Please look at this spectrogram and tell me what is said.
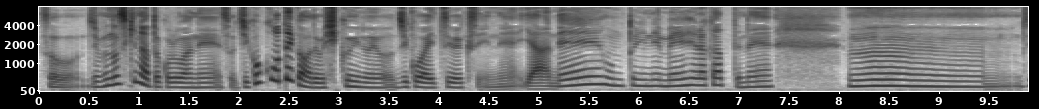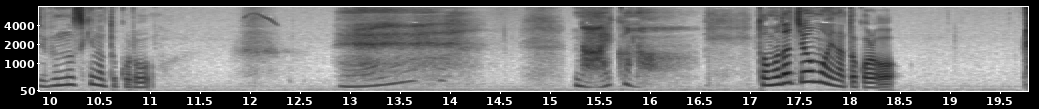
そう、自分の好きなところはね、そう、自己肯定感はでも低いのよ。自己愛強いくせにね。いやーね、本当にね、メンヘラかってね。うーん、自分の好きなところ、えー、ないかな。友達思いなところ。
